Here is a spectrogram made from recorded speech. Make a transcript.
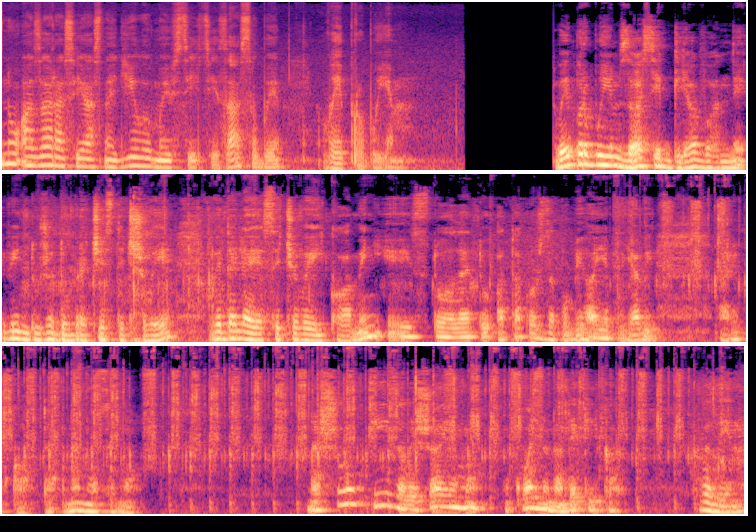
Ну а зараз, ясне діло, ми всі ці засоби випробуємо. Випробуємо засіб для ванни. Він дуже добре чистить шви, видаляє сечовий камінь із туалету, а також запобігає появі грибка. Так, наносимо на шов і залишаємо буквально на декілька хвилин.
